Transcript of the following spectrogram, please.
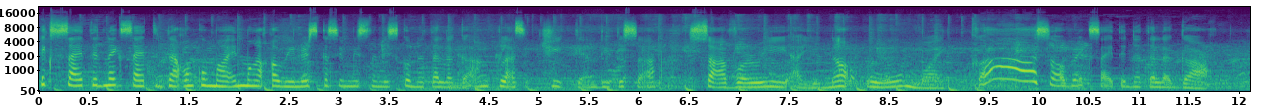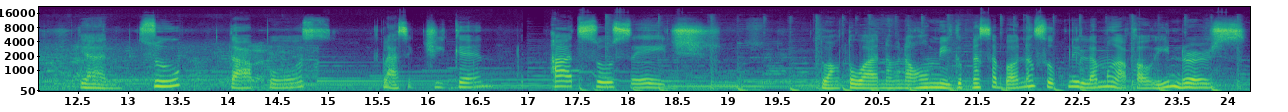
Excited na excited na akong kumain mga ka-winners kasi miss na miss ko na talaga ang classic chicken dito sa Savory. Ayun na, oh my God! Sobrang excited na talaga. Yan, soup, tapos classic chicken, at sausage. Tuwang-tuwa naman ako humigop ng sabaw ng soup nila mga ka-winners.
